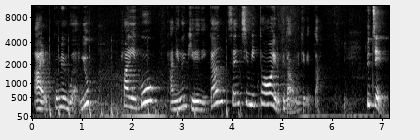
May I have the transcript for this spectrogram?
r 그러면 뭐야? 6파이고 단위는 길이니까 센티미터 이렇게 나오면 되겠다. 그치?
